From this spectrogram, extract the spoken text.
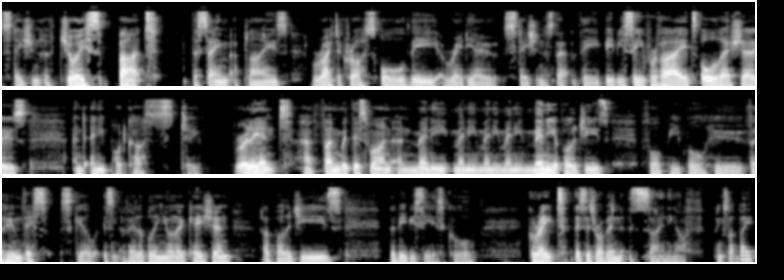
station of choice, but the same applies right across all the radio stations that the BBC provides, all their shows, and any podcasts too. Brilliant. Have fun with this one and many, many, many, many, many apologies for people who, for whom this skill isn't available in your location. Apologies. The BBC is cool. Great. This is Robin signing off. Thanks a lot. Bye.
